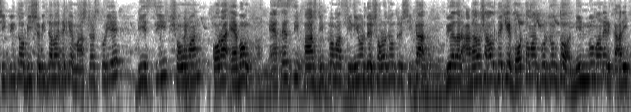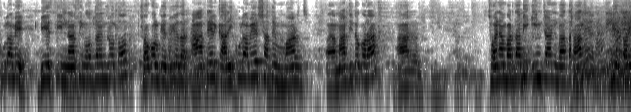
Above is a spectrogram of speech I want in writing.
স্বীকৃত বিশ্ববিদ্যালয় থেকে মাস্টার্স করিয়ে বিএসসি সমমান করা এবং এসএসসি পাস ডিপ্লোমা সিনিয়রদের ষড়যন্ত্রের শিকার দুই হাজার আঠারো সাল থেকে বর্তমান পর্যন্ত নিম্নমানের কারিকুলামে বিএসসি নার্সিং অধ্যয়নরত সকলকে দুই হাজার কারিকুলামের সাথে মার্জ মার্জিত করা। আর ছয় নাম্বার দাবি ইন্টার্ন বা সাত সরি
